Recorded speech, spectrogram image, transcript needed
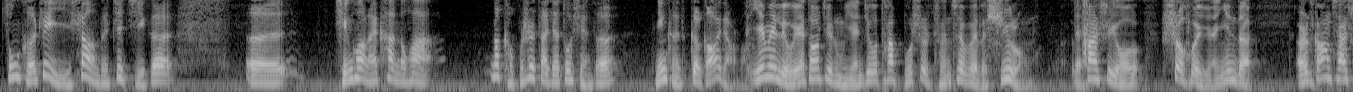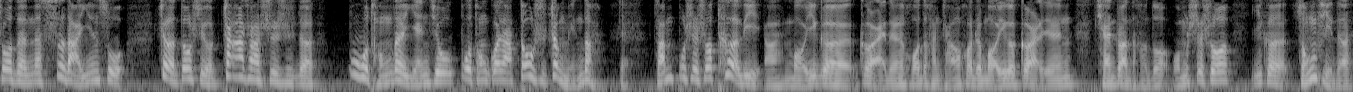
综合这以上的这几个呃情况来看的话，那可不是大家都选择宁可个高一点吧？因为《柳叶刀》这种研究，它不是纯粹为了虚荣，它是有社会原因的。而刚才说的那四大因素，这都是有扎扎实实的不同的研究，不同国家都是证明的。对。咱们不是说特例啊，某一个个矮的人活得很长，或者某一个个矮的人钱赚的很多。我们是说一个总体的。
